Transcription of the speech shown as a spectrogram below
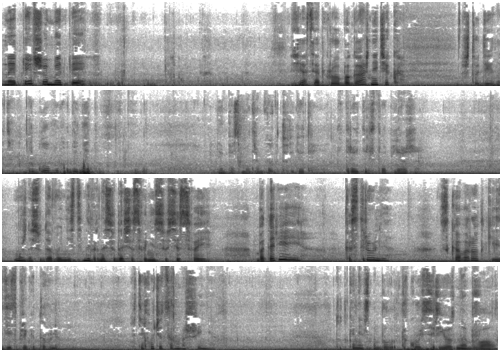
Не те, що мете. Сейчас я открою багажничек. Что делать? Другого выхода нет. Пойдем посмотрим, как тут идет строительство пляжа. Можно сюда вынести. Наверное, сюда сейчас вынесу все свои батареи, кастрюли, сковородки. И здесь приготовлю. Хотя хочется в машине. Тут, конечно, был такой серьезный обвал.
